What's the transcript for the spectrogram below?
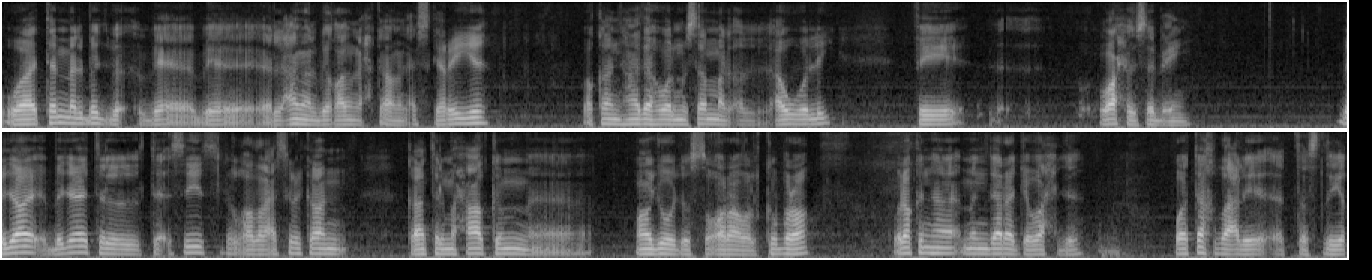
وتم البدء بالعمل بقانون الأحكام العسكرية وكان هذا هو المسمى الأولي في 71 بداية بداية التأسيس للقضاء العسكري كان كانت المحاكم آه، موجودة الصغرى والكبرى ولكنها من درجة واحدة وتخضع للتصديق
